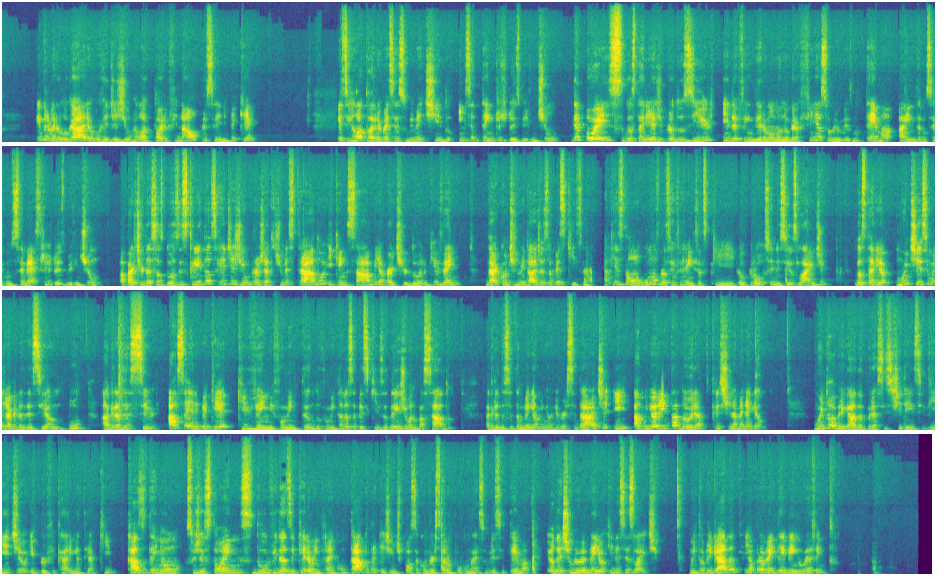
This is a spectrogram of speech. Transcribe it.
Em primeiro lugar, eu vou redigir um relatório final para o CNPq, esse relatório vai ser submetido em setembro de 2021. Depois, gostaria de produzir e defender uma monografia sobre o mesmo tema, ainda no segundo semestre de 2021. A partir dessas duas escritas, redigir um projeto de mestrado e, quem sabe, a partir do ano que vem, dar continuidade a essa pesquisa. Aqui estão algumas das referências que eu trouxe nesse slide. Gostaria muitíssimo de agradecer a AMPU, agradecer a CNPq, que vem me fomentando, fomentando essa pesquisa desde o ano passado, Agradecer também à minha universidade e à minha orientadora, Cristina Meneghello. Muito obrigada por assistirem esse vídeo e por ficarem até aqui. Caso tenham sugestões, dúvidas e queiram entrar em contato para que a gente possa conversar um pouco mais sobre esse tema, eu deixo meu e-mail aqui nesse slide. Muito obrigada e aproveitem bem o evento.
